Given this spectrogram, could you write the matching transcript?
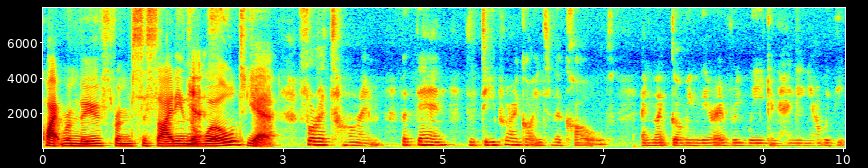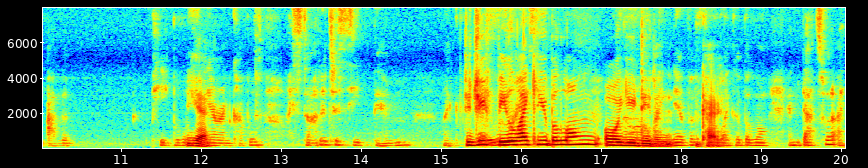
quite removed from society and Yes. the world? Yeah. For a time. But then the deeper I got into the cold and like going there every week and hanging out with the other people in there and couples, I started to see them like Did you feel like you belong or you didn't? I never okay. felt like I belong, and that's what I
